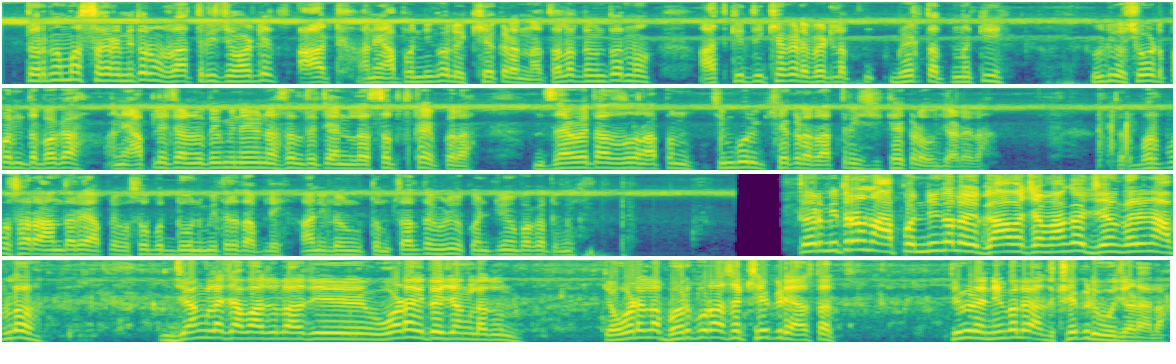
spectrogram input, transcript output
तर नमस्कार मित्रांनो रात्रीचे वाटलेच आठ आणि आपण निघालो खेकडांना चला तर मित्रांनो आज किती खेकडा भेटला भेटतात नक्की? व्हिडिओ शेवटपर्यंत बघा आणि आपल्या चॅनल तुम्ही नवीन असाल तर चॅनलला सबस्क्राईब करा. ज्यावेळेत आज आपण चिंबोरी खेकडा रात्रीशी खेकडा उजाडायला. तर भरपूर सारा अंधार आहे आपल्यासोबत दोन मित्रच आपले आणि लन उत्तम. चालतं व्हिडिओ कंटिन्यू बघा तुम्ही. तर मित्रांनो आपण निघालोय गावाच्या मागं. जंगल आहे ना आपलं? जंगलाच्या बाजूला जे वडा येतो जंगलातून त्या वड्याला भरपूर असं खेकडे असतात. तिकडे निघालो आज खेकडी उजाडायला.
